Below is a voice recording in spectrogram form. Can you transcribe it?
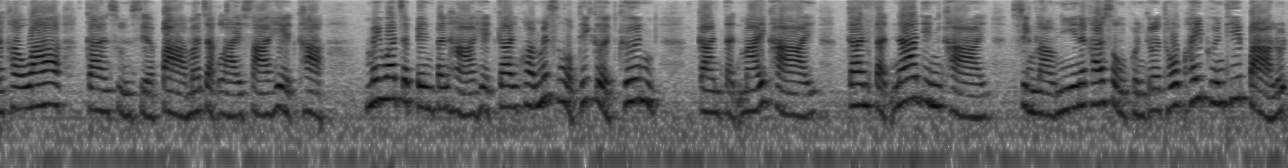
นะคะว่าการสูญเสียป่ามาจากหลายสาเหตุค่ะ ไม่ว่าจะเป็นปัญหาเหตุการณ์ความไม่สงบที่เกิดขึ้น การตัดไม้ขาย การตัดหน้าดินขาย สิ่งเหล่านี้นะคะส่งผลกระทบให้พื้นที่ป่าลด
